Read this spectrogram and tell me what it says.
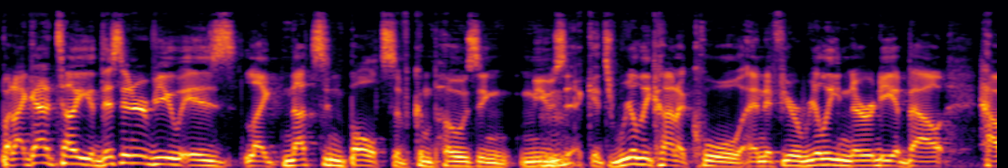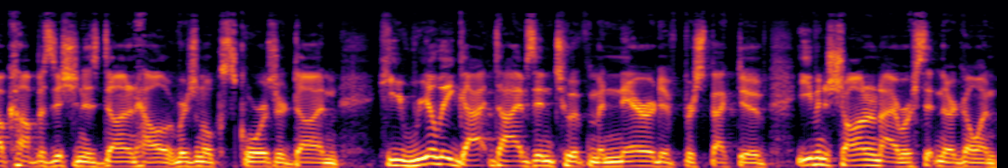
But I got to tell you, this interview is like nuts and bolts of composing music. Mm-hmm. It's really kind of cool. And if you're really nerdy about how composition is done, how original scores are done he really got dives into it from a narrative perspective. Even Sean and I were sitting there going,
